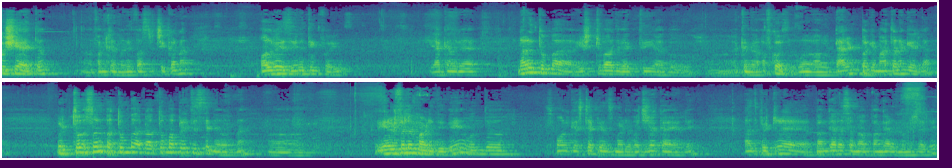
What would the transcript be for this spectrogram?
ಖುಷಿ ಆಯಿತು. ಫಂಕ್ಷನ್ ಬಂದಿದ್ದು first Chikkanna always anything for you ಯಾಕಂದರೆ ನನಗೆ ತುಂಬ ಇಷ್ಟವಾದ ವ್ಯಕ್ತಿ ಹಾಗೂ ಯಾಕಂದರೆ ಅಫ್ಕೋರ್ಸ್ ಟ್ಯಾಲೆಂಟ್ ಬಗ್ಗೆ ಮಾತಾಡೋಂಗೇ ಇಲ್ಲ. ಬಟ್ ಸ್ವಲ್ಪ ತುಂಬ ನಾವು ತುಂಬ ಪ್ರೀತಿಸ್ತೇನೆ ಅವ್ರನ್ನ. ಎರಡು ಫಿಲಮ್ ಮಾಡಿದ್ದೀವಿ. ಒಂದು ಸ್ಮಾಲ್ ಗೆಸ್ಟ್ ಅಪಿಯನ್ಸ್ ಮಾಡಿದೆ ವಜ್ರಕಾಯಲ್ಲಿ. ಅದು ಬಿಟ್ಟರೆ ಬಂಗಾರ ಸಮ, ಬಂಗಾರದ ಮನುಷ್ಯರಲ್ಲಿ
